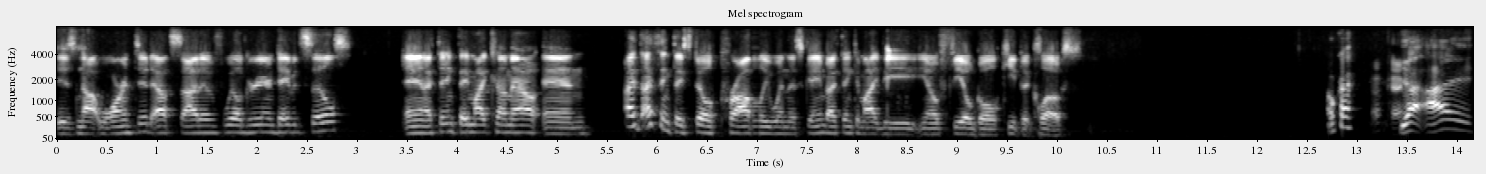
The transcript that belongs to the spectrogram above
is not warranted outside of Will Grier and David Sills. And I think they might come out and I, I think they still probably win this game, but I think it might be you know field goal, keep it close. Okay. Okay. Yeah, I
